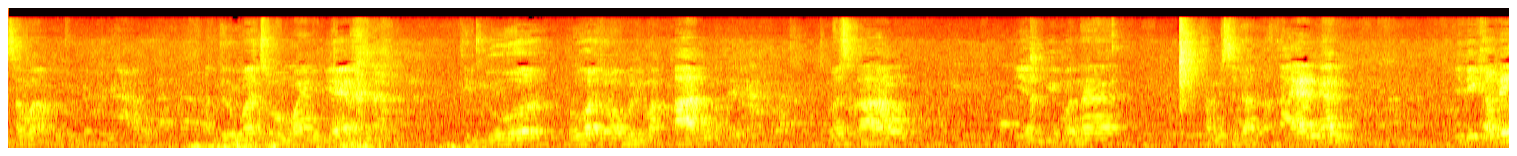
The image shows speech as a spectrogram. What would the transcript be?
sama aku juga. Di rumah cuma main game, tidur, keluar cuma beli makan. Cuma sekarang, ya gimana? Kami sedang KKN kan? Jadi kami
